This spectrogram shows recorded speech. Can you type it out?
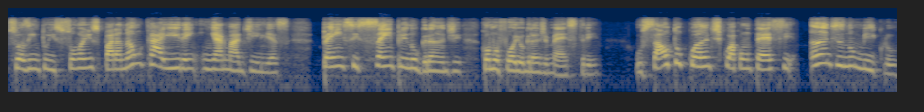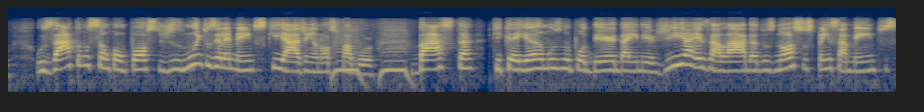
suas intuições para não caírem em armadilhas. Pense sempre no grande, como foi o grande mestre. O salto quântico acontece antes no micro. Os átomos são compostos de muitos elementos que agem a nosso favor. Basta que creiamos no poder da energia exalada dos nossos pensamentos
